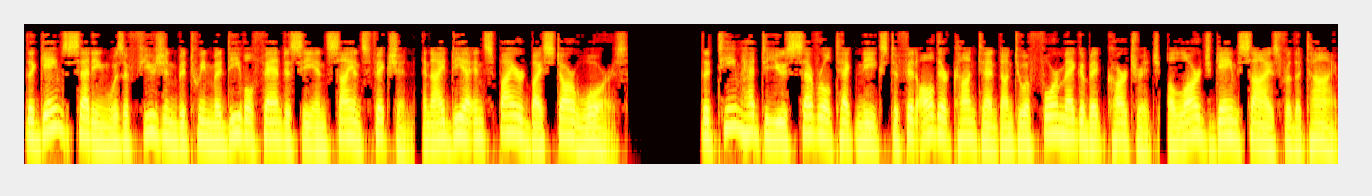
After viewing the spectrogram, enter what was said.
The game's setting was a fusion between medieval fantasy and science fiction, an idea inspired by Star Wars. The team had to use several techniques to fit all their content onto a 4 megabit cartridge, a large game size for the time.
